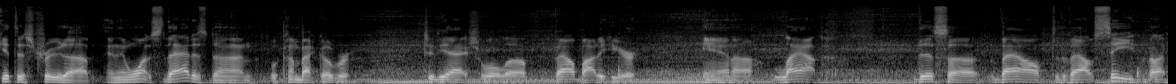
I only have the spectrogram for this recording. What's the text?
get this trued up, and then once that is done, we'll come back over to the actual uh, valve body here and uh, lap this uh, valve to the valve seat, lap,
